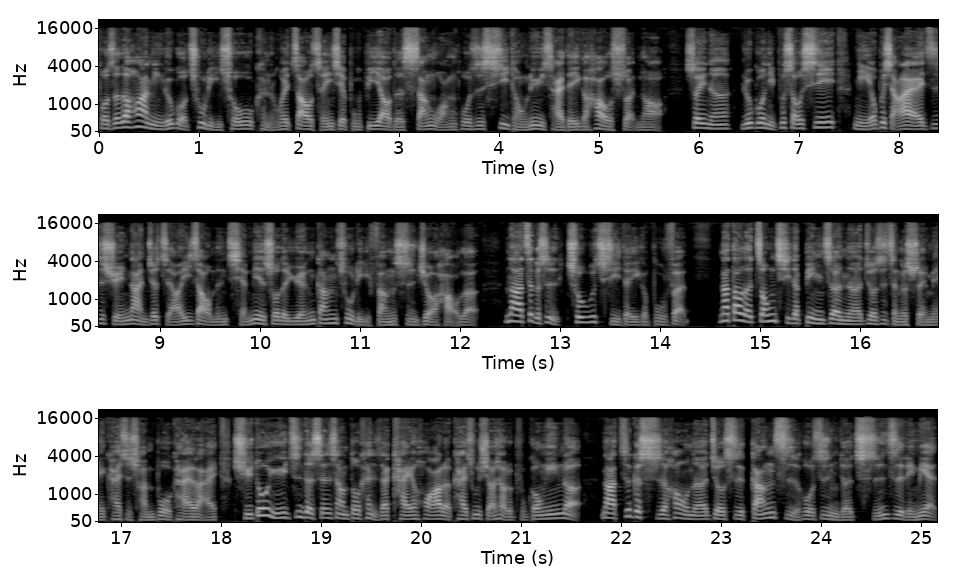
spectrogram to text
否则的话，你如果处理错误，可能会造成一些不必要的伤亡，或是系统滤材的一个耗损哦。所以呢，如果你不熟悉，你又不想来来咨询，那你就只要依照我们前面说的原缸处理方式就好了。那这个是初期的一个部分。那到了中期的病症呢，就是整个水霉开始传播开来，许多鱼只的身上都开始在开花了，开出小小的蒲公英了。那这个时候呢，就是缸子或是你的池子里面，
